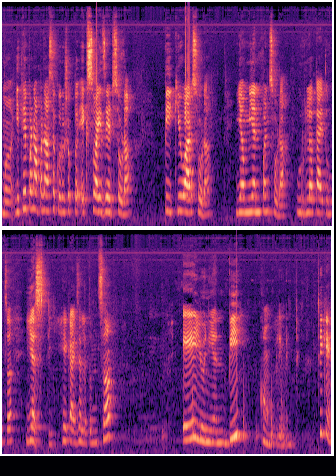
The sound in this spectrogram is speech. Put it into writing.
मग इथे पण आपण असं करू शकतो एक्स वाय झेड सोडा. पी क्यू आर सोडा. यम एन पण सोडा. उरलं काय तुमचं? S T. हे काय झालं तुमचं? ए युनियन बी कॉम्प्लिमेंट ठीक आहे?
